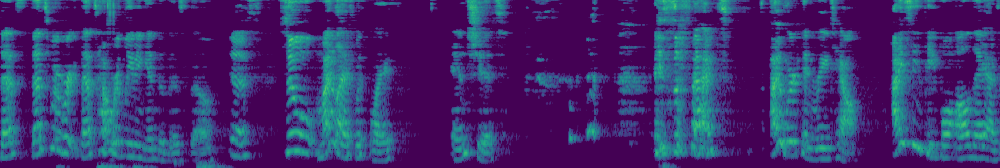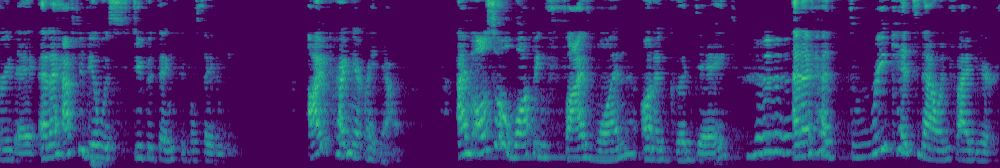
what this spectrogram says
That's that's where we're that's how we're leading into this though. Yes. So my life with Blythe and shit is the fact I work in retail. I see people all day, every day, and I have to deal with stupid things people say to me. I'm pregnant right now. I'm also a whopping five one on a good day, and I've had three kids now in five years.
